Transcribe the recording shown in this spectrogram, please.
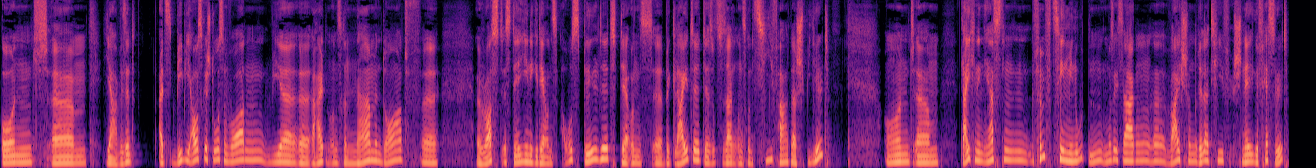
Und ähm, ja, wir sind als Baby ausgestoßen worden. Wir äh, erhalten unseren Namen dort. Äh, Rost ist derjenige, der uns ausbildet, der uns äh, begleitet, der sozusagen unseren Ziehvater spielt. Und ähm, gleich in den ersten 15 Minuten, muss ich sagen, äh, war ich schon relativ schnell gefesselt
